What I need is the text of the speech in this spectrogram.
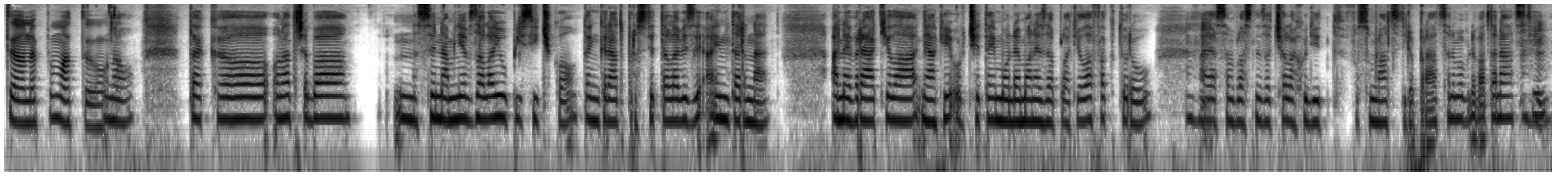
To nepamatuju. No, tak uh, ona třeba si na mě vzala UPC, tenkrát prostě televizi a internet a nevrátila nějaký určitý modem a nezaplatila fakturu. Uh-huh. A já jsem vlastně začala chodit v 18 do práce nebo v 19. Uh-huh.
